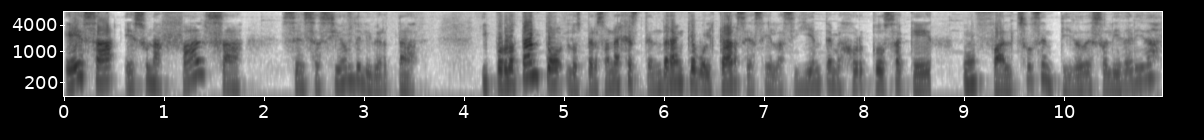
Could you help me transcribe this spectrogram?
esa es una falsa sensación de libertad. Y por lo tanto, los personajes tendrán que volcarse hacia la siguiente mejor cosa que es un falso sentido de solidaridad.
